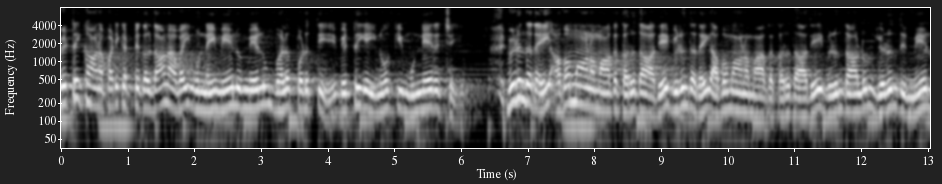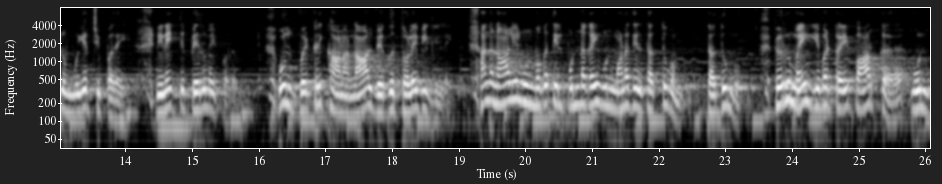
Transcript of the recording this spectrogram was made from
வெற்றிக்கான படிக்கட்டுகள் தான் அவை. உன்னை மேலும் மேலும் வலுப்படுத்தி வெற்றியை நோக்கி முன்னேறச் செய்யும். விழுந்ததை அவமானமாக கருதாதே. விழுந்ததை அவமானமாக கருதாதே. விழுந்தாலும் எழுந்து மேலும் முயற்சிப்பதை நினைத்து பெருமைப்படும். உன் வெற்றிக்கான நாள் வெகு தொலைவில் இல்லை. அந்த நாளில் உன் முகத்தில் புன்னகை உன் மனதில் தத்துவம் ததும்பும். பெருமை இவற்றை பார்க்க உன்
